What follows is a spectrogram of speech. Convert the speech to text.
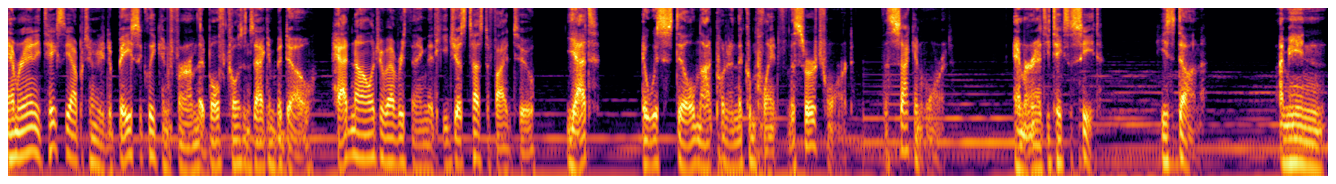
Amirante takes the opportunity to basically confirm that both Kozenczak and Bedoe had knowledge of everything that he just testified to, yet it was still not put in the complaint for the search warrant, the second warrant. Amirante takes a seat. He's done. I mean,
